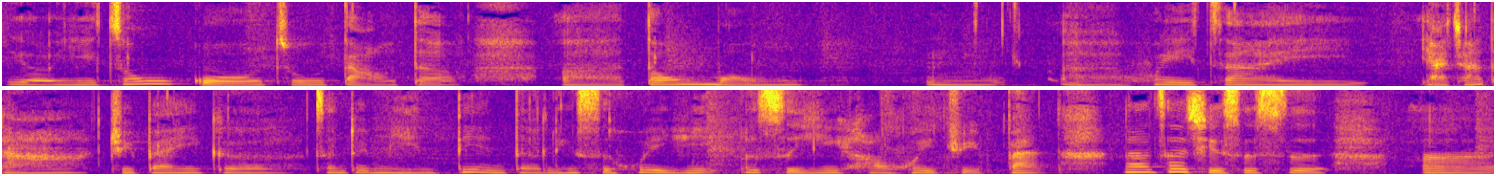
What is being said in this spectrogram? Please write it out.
有以中国主导的呃东盟，嗯呃会在雅加达举办一个针对缅甸的临时会议，二十一号会举办。那这其实是呃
